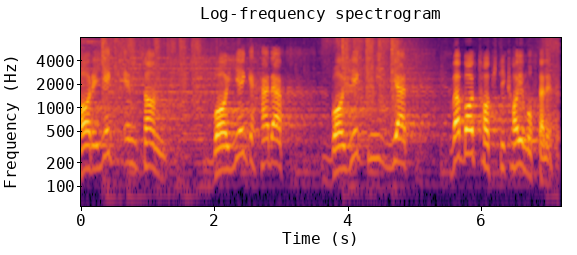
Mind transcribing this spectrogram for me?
کار یک انسان با یک هدف با یک نیت و با تاکتیک های مختلفه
